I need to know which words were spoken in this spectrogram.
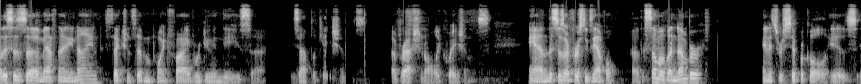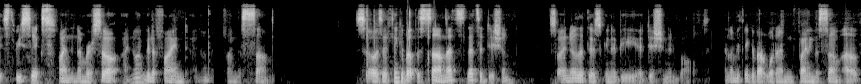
this is uh, Math 99, section 7.5. We're doing these, uh, these applications of rational equations. And this is our first example. Uh, the sum of a number and its reciprocal is, is 3, 6. Find the number. So I know I'm going to find, I know I'm going to find the sum. So as I think about the sum, that's, that's addition. So I know that there's going to be addition involved. And let me think about what I'm finding the sum of.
